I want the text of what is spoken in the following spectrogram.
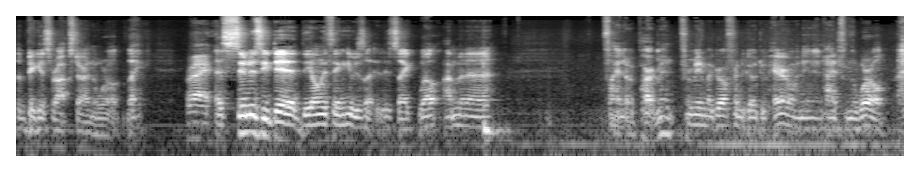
the biggest rock star in the world. Like, Right. as soon as he did, the only thing he was like, it's like, well, I'm gonna find an apartment for me and my girlfriend to go do heroin in and hide from the world. Right.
